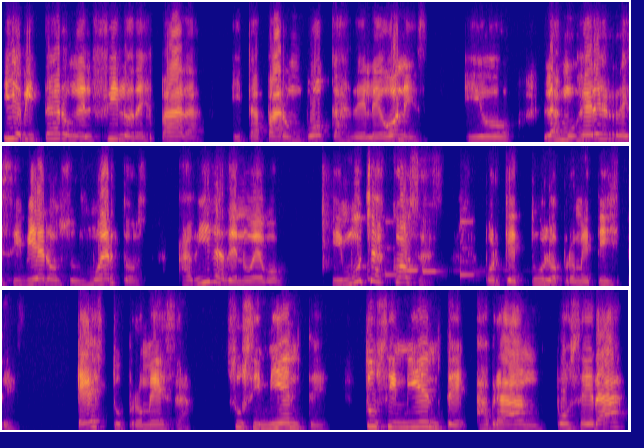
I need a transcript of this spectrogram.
y evitaron el filo de espada y taparon bocas de leones. Y oh, las mujeres recibieron sus muertos a vida de nuevo y muchas cosas porque tú lo prometiste. Es tu promesa, su simiente, tu simiente, Abraham, poseerá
